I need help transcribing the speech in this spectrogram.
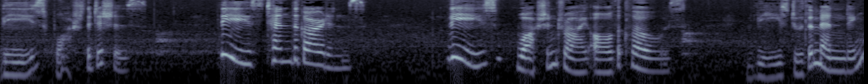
These wash the dishes. These tend the gardens. These wash and dry all the clothes. These do the mending.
